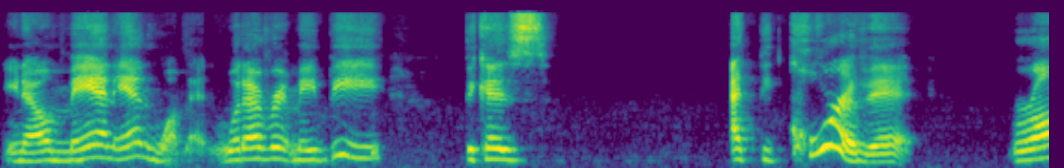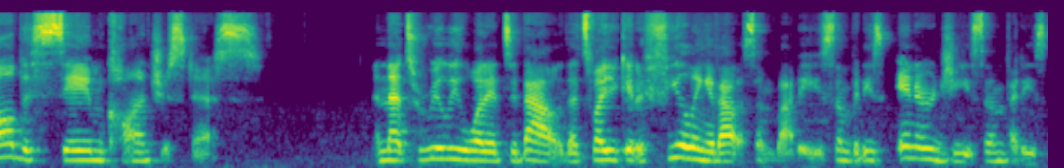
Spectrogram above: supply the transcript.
you know, man and woman, whatever it may be, because at the core of it, we're all the same consciousness. And that's really what it's about. That's why you get a feeling about somebody, somebody's energy, somebody's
